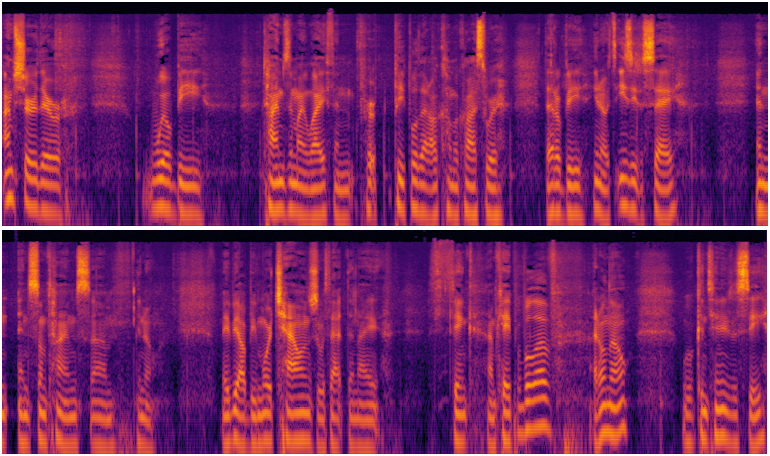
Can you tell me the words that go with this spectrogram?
I'm sure there will be times in my life and for people that I'll come across where that'll be, you know, it's easy to say, and and sometimes, um, you know, maybe I'll be more challenged with that than I think I'm capable of. I don't know. We'll continue to see.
